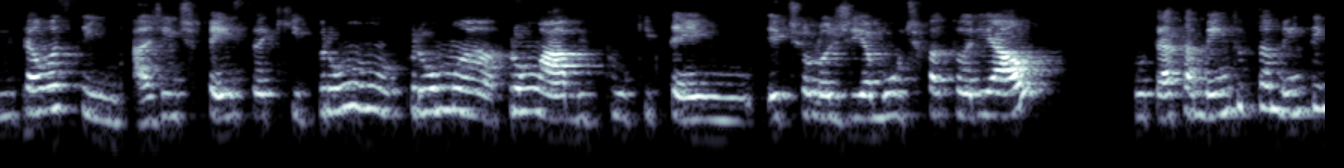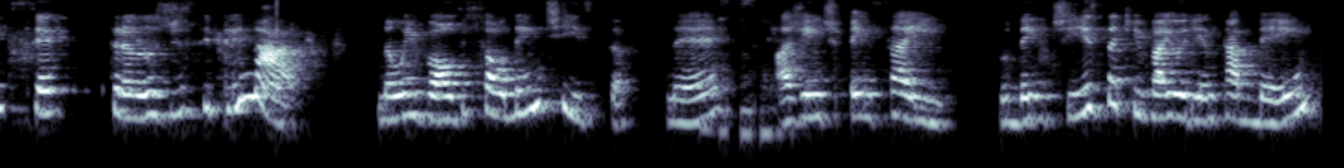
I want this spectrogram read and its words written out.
Então, assim, a gente pensa que para um, um hábito que tem etiologia multifatorial, o tratamento também tem que ser transdisciplinar, não envolve só o dentista, né? A gente pensa aí no dentista que vai orientar bem,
